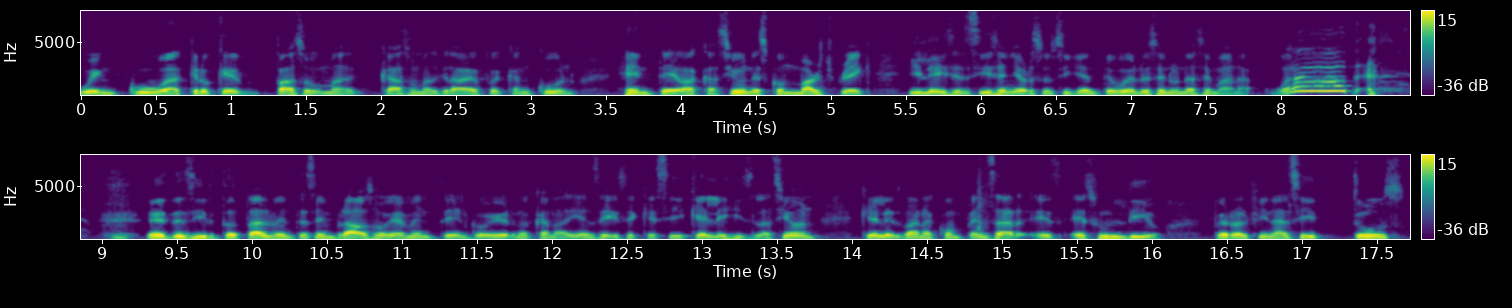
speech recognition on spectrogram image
o en Cuba. Creo que paso más, caso más grave fue Cancún. Gente de vacaciones con March Break y le dicen, sí señor, su siguiente vuelo es en una semana. ¿What? es decir, totalmente sembrados. Obviamente el gobierno canadiense dice que sí, que hay legislación, que les van a compensar. Es, es un lío. Pero al final sí, tus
